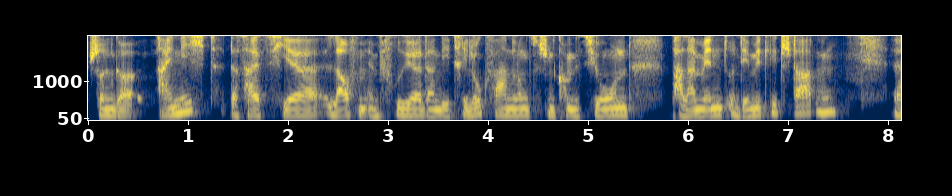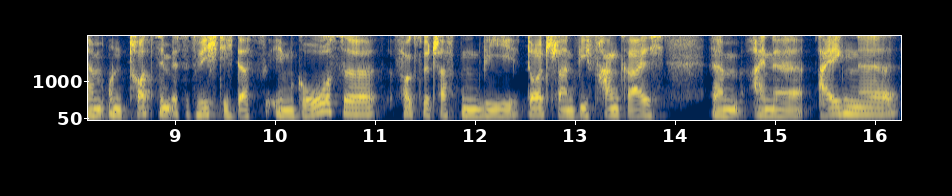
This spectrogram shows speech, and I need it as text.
schon geeinigt. Das heißt, hier laufen im Frühjahr dann die Trilogverhandlungen zwischen Kommission, Parlament und den Mitgliedstaaten. Ähm, und trotzdem ist es wichtig, dass eben große Volkswirtschaften wie Deutschland, wie Frankreich, ähm, eine eigene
